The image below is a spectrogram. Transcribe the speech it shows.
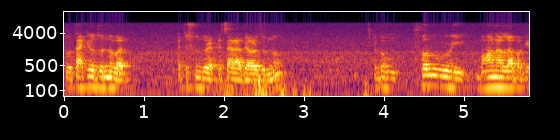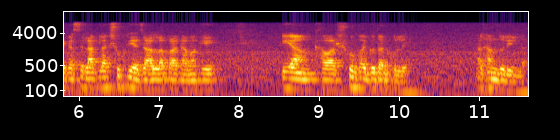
তো তাকেও ধন্যবাদ এত সুন্দর একটা চারা দেওয়ার জন্য। এবং সর্বোপরি মহান আল্লাহ পাকের কাছে লাখ লাখ শুক্রিয়া যে আল্লাহ পাক আমাকে এ আম খাওয়ার সৌভাগ্য দান করলে আলহামদুলিল্লাহ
